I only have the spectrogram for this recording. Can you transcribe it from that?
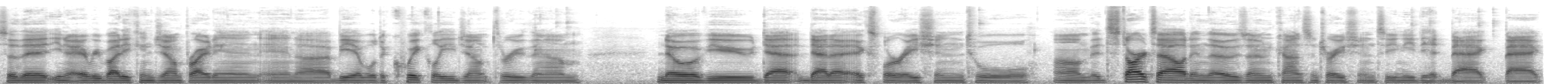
so that you know everybody can jump right in and uh, be able to quickly jump through them NOAA data, data exploration tool. Um, it starts out in the ozone concentration, so you need to hit back, back,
